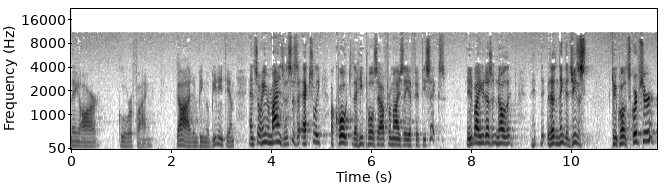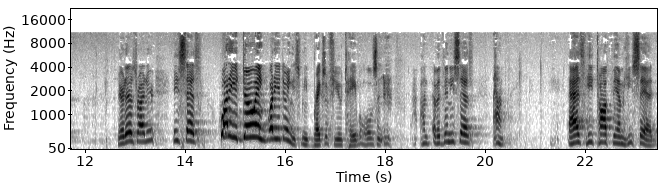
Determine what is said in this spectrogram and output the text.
they are glorifying God and being obedient to Him. And so he reminds us this is actually a quote that he pulls out from Isaiah 56. Anybody who doesn't know that, doesn't think that Jesus can quote Scripture, here it is right here. He says, What are you doing? What are you doing? He breaks a few tables. And, but then he says, As he taught them, he said,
